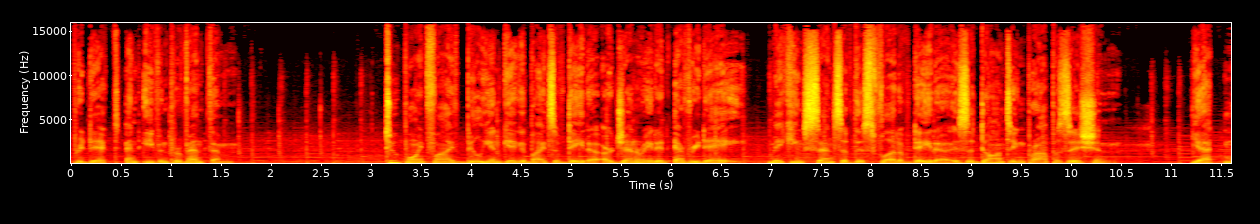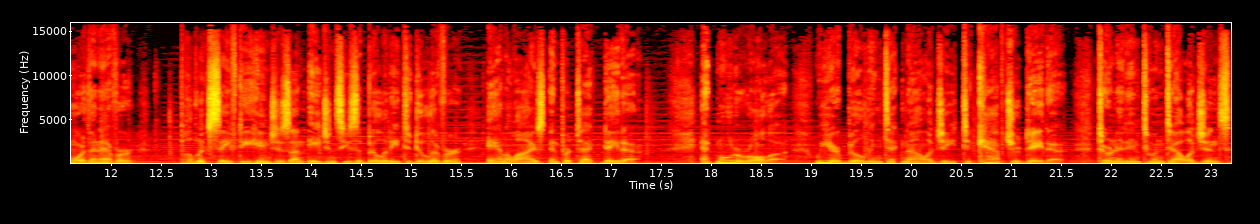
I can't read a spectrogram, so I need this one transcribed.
predict, and even prevent them. 2.5 billion gigabytes of data are generated every day. Making sense of this flood of data is a daunting proposition. Yet, more than ever, public safety hinges on agencies' ability to deliver, analyze, and protect data. At Motorola, we are building technology to capture data, turn it into intelligence,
